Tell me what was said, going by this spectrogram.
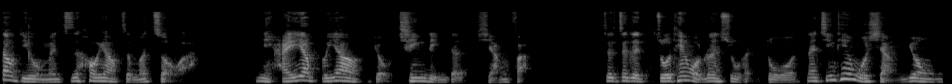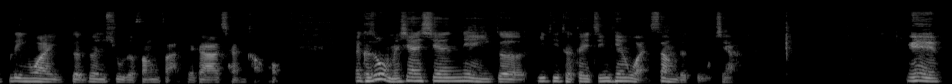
到底我们之后要怎么走啊？你还要不要有清零的想法？这这个昨天我论述很多，那今天我想用另外一个论述的方法给大家参考哦。那可是我们现在先念一个 ET Today 今天晚上的独家，因为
